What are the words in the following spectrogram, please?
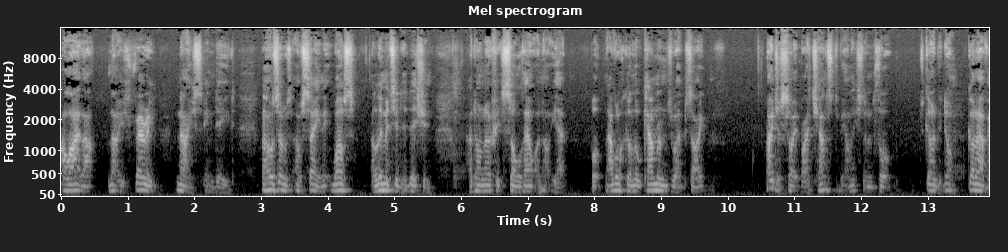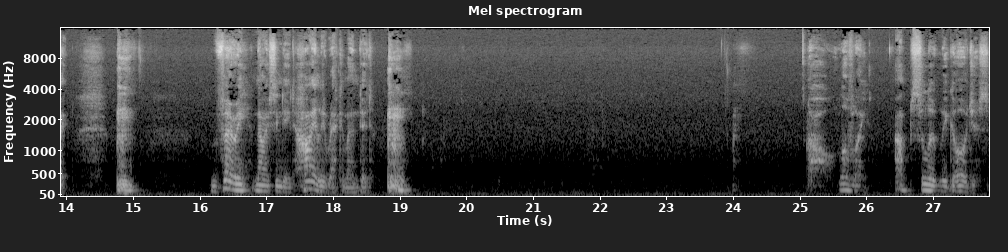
I like that. That is very nice indeed. Now, as I was, I was saying, it was a limited edition. I don't know if it's sold out or not yet, but have a look on the Cameron's website. I just saw it by chance, to be honest, and thought it's got to be done. Got to have it. Very nice indeed. Highly recommended. oh, lovely. Absolutely gorgeous.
